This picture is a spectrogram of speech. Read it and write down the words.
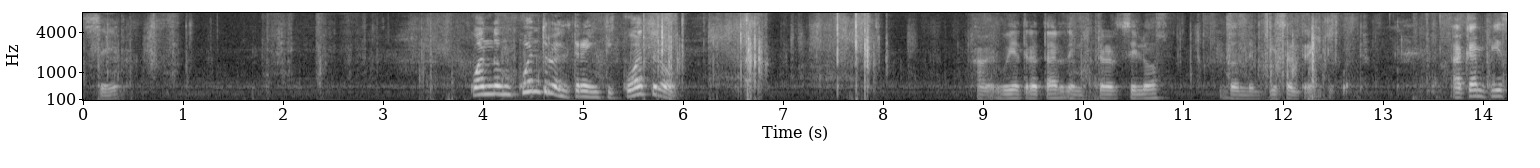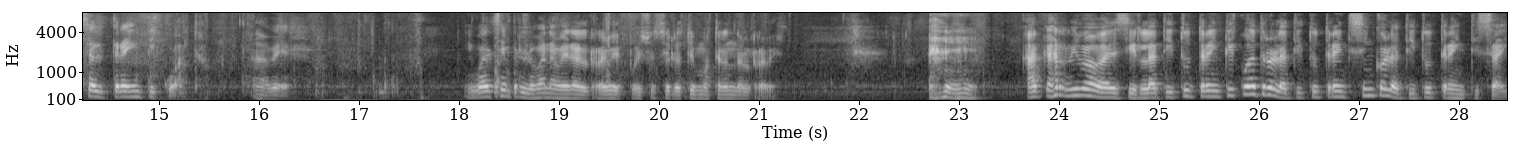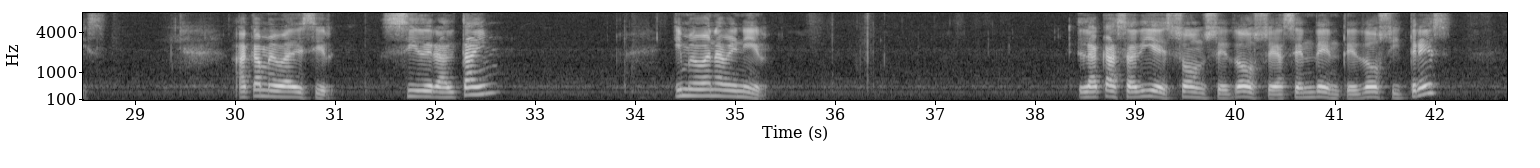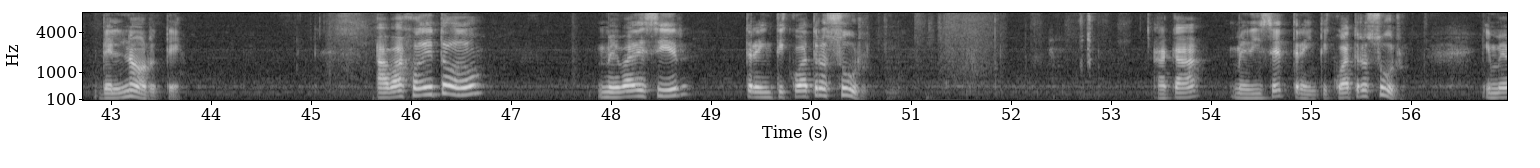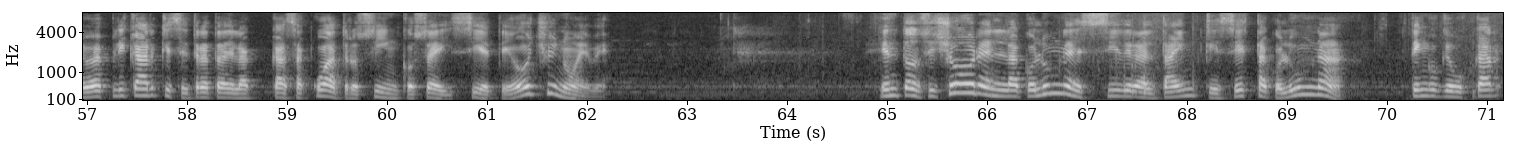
¿sí? cuando encuentro el 34 a ver voy a tratar de mostrárselos donde empieza el 34 acá empieza el 34 a ver Igual siempre lo van a ver al revés, pues yo se lo estoy mostrando al revés. Acá arriba va a decir latitud 34, latitud 35, latitud 36. Acá me va a decir sideral time y me van a venir la casa 10, 11, 12, ascendente 2 y 3 del norte. Abajo de todo me va a decir 34 sur. Acá me dice 34 sur. Y me va a explicar que se trata de la casa 4, 5, 6, 7, 8 y 9. Entonces yo ahora en la columna de Sideral Time, que es esta columna, tengo que buscar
